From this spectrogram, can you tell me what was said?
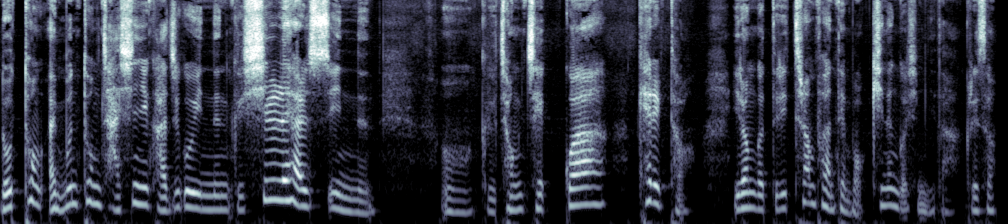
노통 아니 문통 자신이 가지고 있는 그 신뢰할 수 있는 어 그 정책과 캐릭터 이런 것들이 트럼프한테 먹히는 것입니다. 그래서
